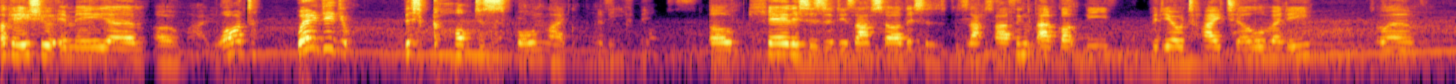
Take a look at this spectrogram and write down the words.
okay, shooting me. Um, oh my, what? Where did you... This cop just spawn like underneath me. Okay, this is a disaster. This is a disaster. I think I've got the video title ready. So, um,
